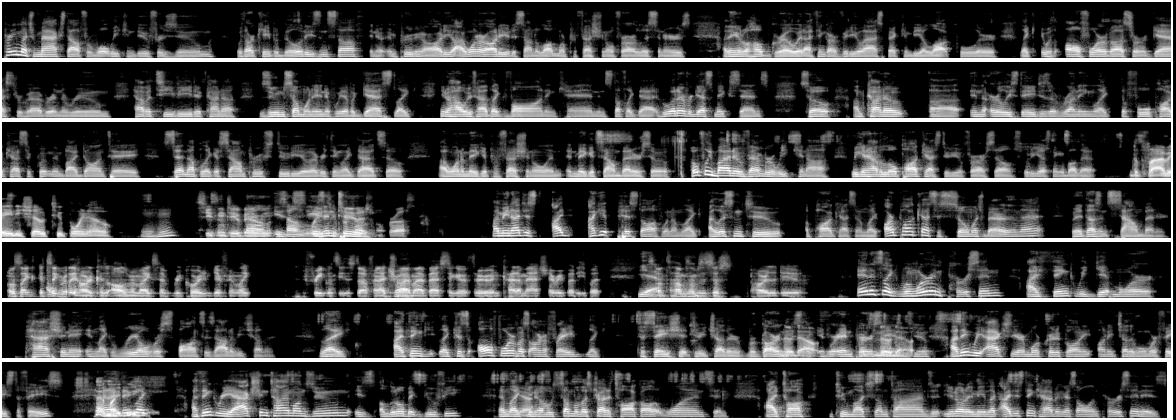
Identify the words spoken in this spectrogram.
pretty much maxed out for what we can do for Zoom with our capabilities and stuff and uh, improving our audio. I want our audio to sound a lot more professional for our listeners. I think it'll help grow it. I think our video aspect can be a lot cooler, like with all four of us or a guest or whoever in the room, have a TV to kind of zoom someone in if we have a guest, like, you know, how we've had like Vaughn and Ken and stuff like that, who whatever guest makes sense. So I'm kind of uh, in the early stages of running like the full podcast equipment by Dante, setting up like a soundproof studio, everything like that. So I want to make it professional and, and make it sound better. So hopefully by November we can uh we can have a little podcast studio for ourselves. What do you guys think about that? The 580 Show oh. 2.0. Mm-hmm. Season two, baby. Sounds, Season- sounds way season too two. professional for us. I mean, I just I I get pissed off when I'm like I listen to a podcast and I'm like, our podcast is so much better than that, but it doesn't sound better. Well, it's like it's like really hard because all of our mics have recorded different like frequencies and stuff, and I try my best to go through and kind of match everybody, but Yeah. sometimes it's just hard to do. And it's like when we're in person, I think we get more passionate and like real responses out of each other. Like, I think like because all four of us aren't afraid like to say shit to each other, regardless. No like, if we're in person, no doubt. Zoom. I think we actually are more critical on, e- on each other when we're face to face. That and might I think be. like I think reaction time on Zoom is a little bit goofy. And like, Yeah. you know, some of us try to talk all at once and I talk too much sometimes. You know what I mean? Like I just think having us all in person is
